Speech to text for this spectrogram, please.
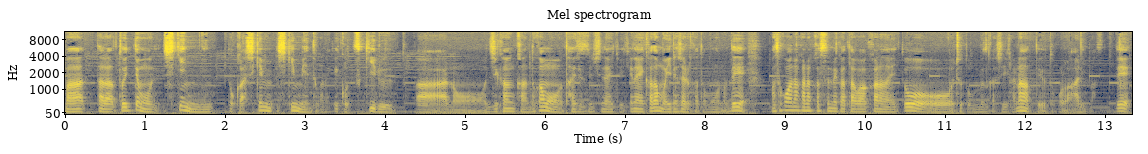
まあ、ただ、といっても、資金とか、資金、資金面とかね、結構尽きるとか、あの、時間感とかも大切にしないといけない方もいらっしゃるかと思うので、まあ、そこはなかなか進め方がわからないと、ちょっと難しいかなっていうところはありますので、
